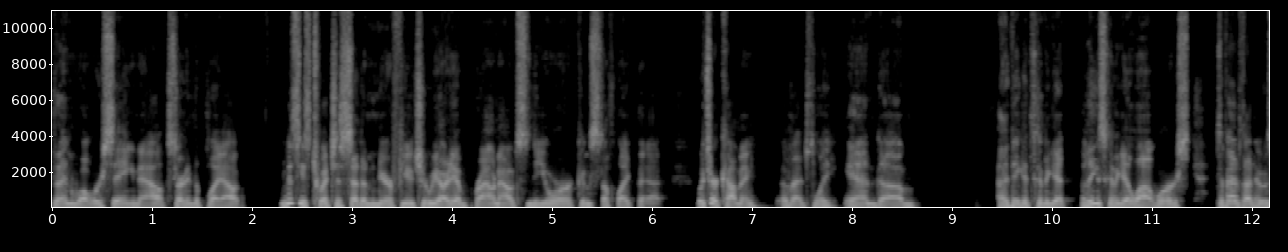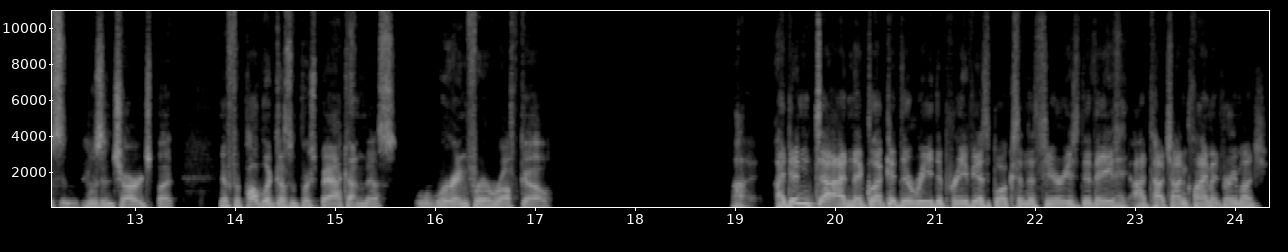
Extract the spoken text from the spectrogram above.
than what we're seeing now, starting to play out. Missy's Twitch has said in the near future. We already have brownouts in New York and stuff like that, which are coming eventually. And um, I think it's going to get. I think it's going to get a lot worse. Depends on who's in, who's in charge, but if the public doesn't push back on this, we're in for a rough go. I, I didn't uh, neglected to read the previous books in the series. Did they uh, touch on climate very much?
